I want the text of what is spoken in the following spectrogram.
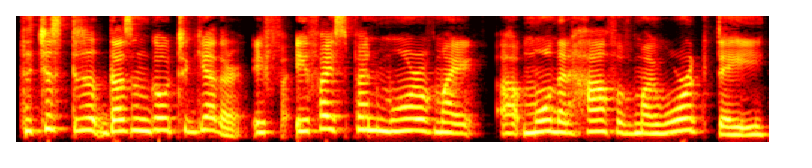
That just doesn't go together. If if I spend more of my uh, more than half of my work day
